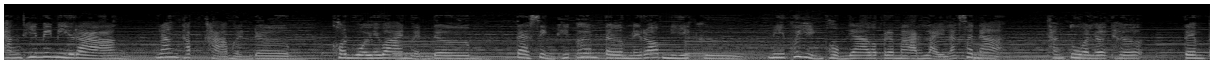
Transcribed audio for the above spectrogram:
ทั้งที่ไม่มีราง นั่งทับขาเหมือนเดิม คนโวยวายเหมือนเดิม แต่สิ่งที่เพิ่มเติมในรอบนี้คือ มีผู้หญิงผมยาวประมาณไหลลักษณะ ทั้งตัวเลอะเทอะ เต็มไป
